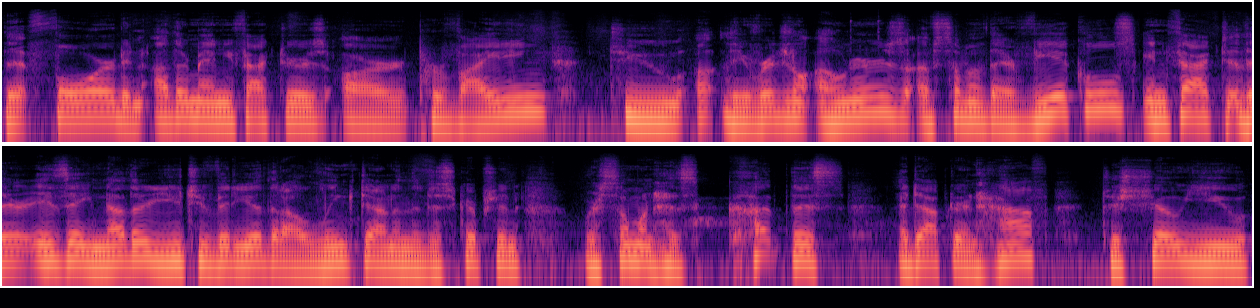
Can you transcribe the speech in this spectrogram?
that Ford and other manufacturers are providing to uh, the original owners of some of their vehicles. In fact, there is another YouTube video that I'll link down in the description where someone has cut this adapter in half to show you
